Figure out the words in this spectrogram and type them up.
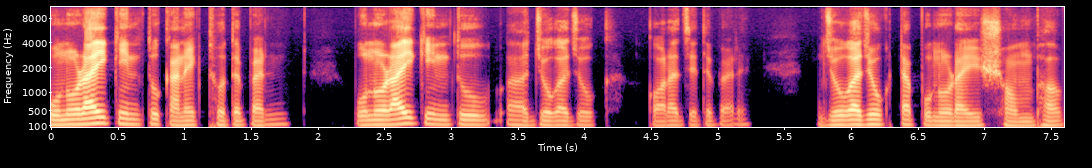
পুনরায় কিন্তু কানেক্ট হতে পারেন। পুনরায় কিন্তু যোগাযোগ করা যেতে পারে। যোগাযোগটা পুনরায় সম্ভব।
